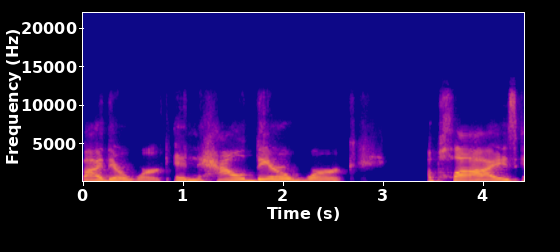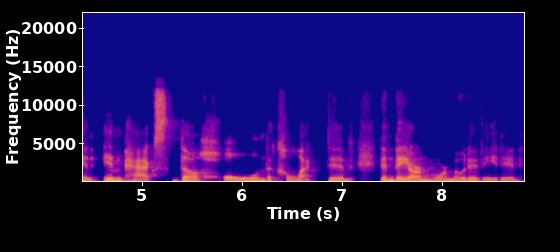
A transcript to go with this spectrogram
by their work and how their work applies and impacts the whole and the collective, then they are more motivated.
